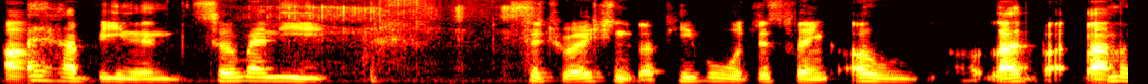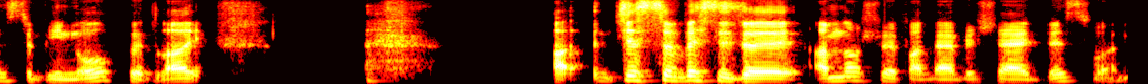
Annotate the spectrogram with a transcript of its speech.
I have been in so many situations where people will just think, "Oh, that that must have been awkward." Like, uh, just so this is a, I'm not sure if I've ever shared this one.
